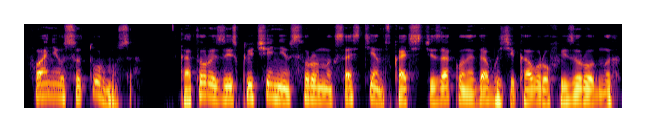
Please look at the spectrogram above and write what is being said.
Фаниуса Турмуса, который, за исключением сорванных со стен в качестве законной добычи ковров из уродных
